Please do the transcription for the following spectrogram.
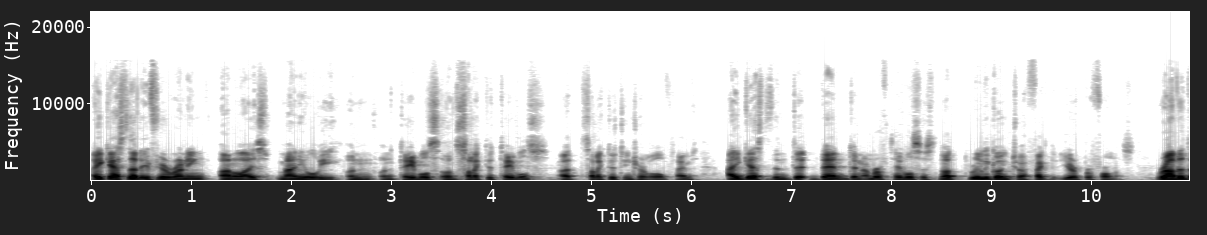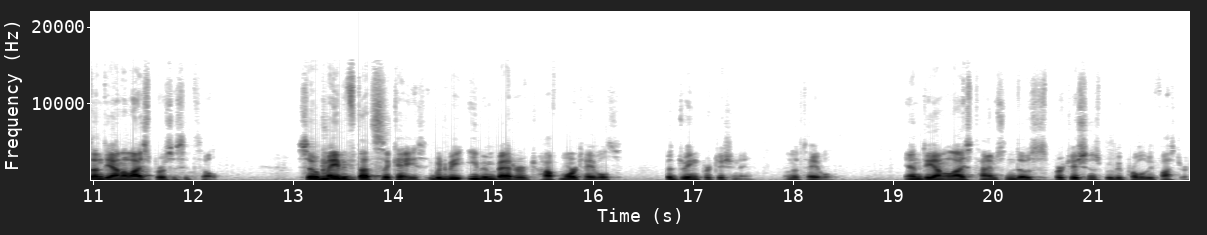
I guess that if you're running analyze manually on, on tables, on selected tables at selected interval of times, I guess then the, then the number of tables is not really going to affect your performance, rather than the analyze process itself. So maybe if that's the case, it would be even better to have more tables, but doing partitioning on the table. And the analyze times in those partitions would be probably faster.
